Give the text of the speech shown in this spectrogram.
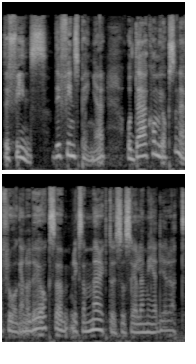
Det finns. Det finns pengar. Och där kommer ju också den här frågan och det har jag också liksom märkt i sociala medier att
